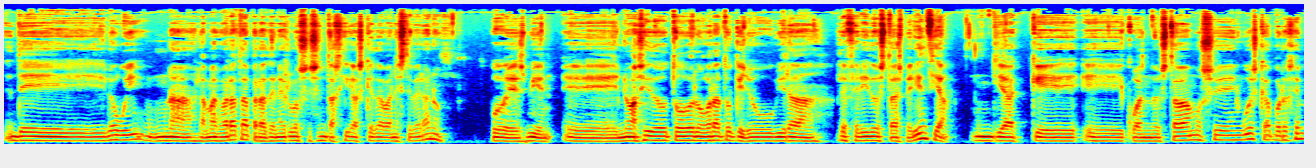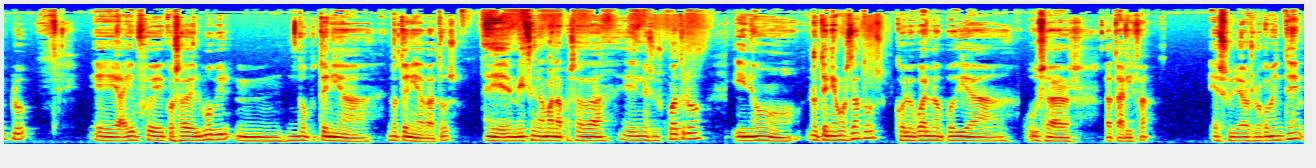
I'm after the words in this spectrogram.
de Logi, una, la más barata, para tener los 60 gigas que daban este verano. Pues bien, eh, no ha sido todo lo grato que yo hubiera preferido esta experiencia, ya que eh, cuando estábamos en Huesca, por ejemplo, eh, ahí fue cosa del móvil, mm, no tenía, no tenía datos. me hizo una mala pasada el Nexus 4 y no, no teníamos datos, con lo cual no podía usar la tarifa. Eso ya os lo comenté.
